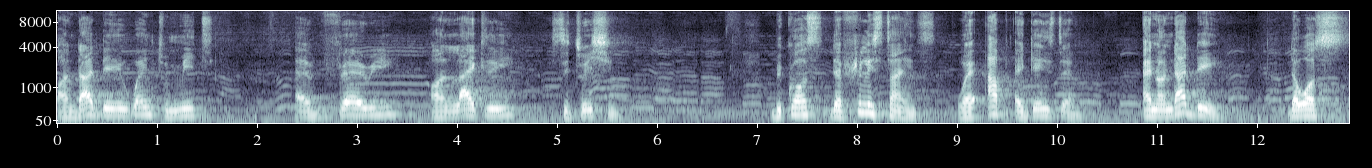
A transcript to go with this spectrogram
on that day went to meet a very unlikely situation because the Philistines were up against them. And on that day, there was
